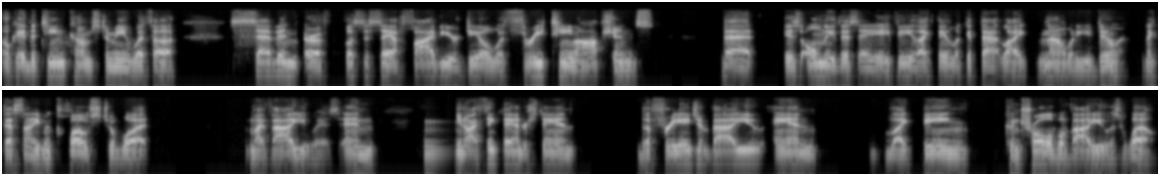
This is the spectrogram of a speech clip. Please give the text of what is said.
okay, the team comes to me with a seven or a, let's just say a five year deal with three team options that is only this AAV, like they look at that like, no, what are you doing? Like that's not even close to what my value is. And, you know, I think they understand the free agent value and like being controllable value as well.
